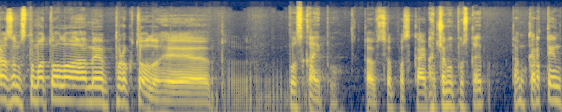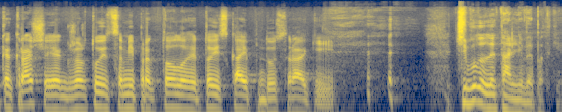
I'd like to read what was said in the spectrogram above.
Разом з стоматологами проктологи. По скайпу. Та все по скайпу. А чому по скайпу? Там картинка краще, як жартують самі проктологи, той скайп до сраки. Чи були летальні випадки?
